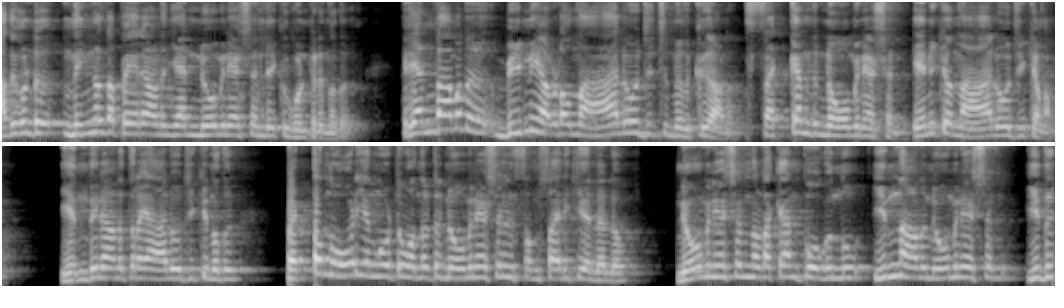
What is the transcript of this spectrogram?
അതുകൊണ്ട് നിങ്ങളുടെ പേരാണ് ഞാൻ നോമിനേഷനിലേക്ക് കൊണ്ടിരുന്നത് രണ്ടാമത് ബിന്നി അവിടെ ഒന്ന് ആലോചിച്ച് നിൽക്കുകയാണ്. സെക്കൻഡ് നോമിനേഷൻ എനിക്കൊന്ന് ആലോചിക്കണം. എന്തിനാണ് ഇത്ര ആലോചിക്കുന്നത്? പെട്ടെന്ന് ഓടി അങ്ങോട്ട് വന്നിട്ട് നോമിനേഷനിൽ സംസാരിക്കുകയല്ലോ നോമിനേഷൻ നടക്കാൻ പോകുന്നു. ഇന്നാണ് നോമിനേഷൻ ഇത്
